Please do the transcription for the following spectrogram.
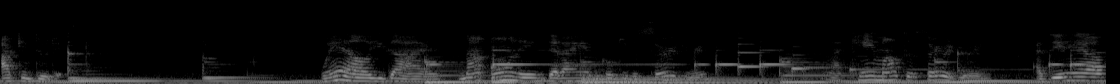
I can do this. Well, you guys, not only that I had to go through the surgery, when I came out the surgery, I did have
